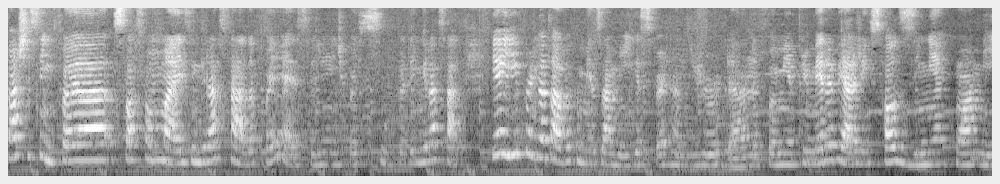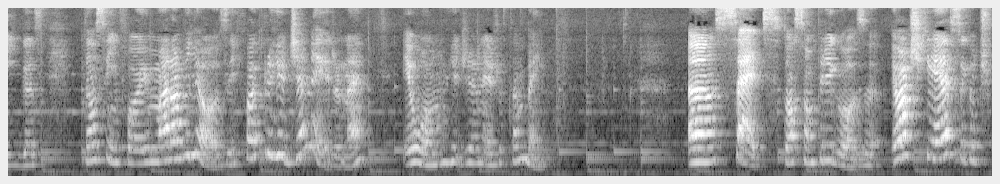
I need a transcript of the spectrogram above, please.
Eu acho assim, foi a situação mais engraçada, foi essa, gente, foi super engraçado. E aí, porque eu tava com minhas amigas, Fernanda e Jordana, foi minha primeira viagem sozinha com amigas. Então, assim, foi maravilhosa. E foi pro Rio de Janeiro, né? Eu amo Rio de Janeiro também. Uh, sete, situação perigosa. Eu acho que essa que eu te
